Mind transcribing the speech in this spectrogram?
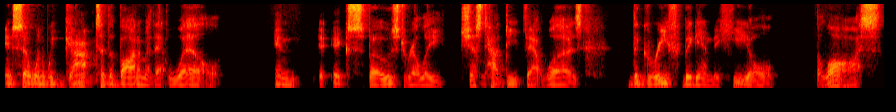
And so when we got to the bottom of that well and exposed really just how deep that was the grief began to heal the loss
